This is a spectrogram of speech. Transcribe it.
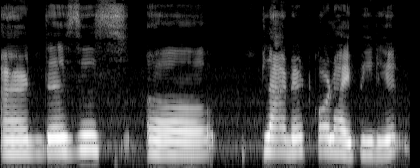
and there's this uh planet called Hyperion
